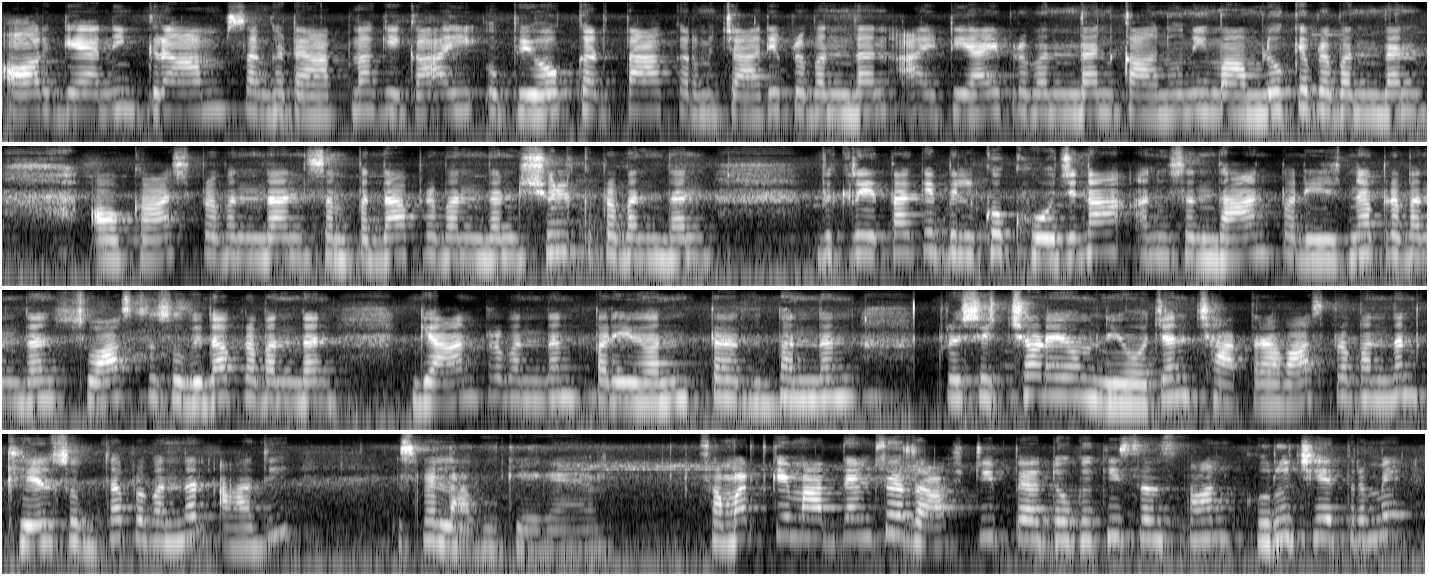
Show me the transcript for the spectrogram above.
ऑर्गेनिक ग्राम संगठनात्मक इकाई उपयोगकर्ता कर्मचारी प्रबंधन, आईटीआई प्रबंधन, कानूनी मामलों के प्रबंधन, अवकाश प्रबंधन, संपदा प्रबंधन, शुल्क प्रबंधन, विक्रेता के बिल को खोजना, अनुसंधान परियोजना प्रबंधन, स्वास्थ्य सुविधा प्रबंधन, ज्ञान प्रबंधन परिवहन प्रबंधन, प्रशिक्षण एवं नियोजन, छात्रावास प्रबंधन, खेल सुविधा प्रबंधन आदि इसमें लागू किए गए हैं। समर्थ के माध्यम से राष्ट्रीय प्रौद्योगिकी संस्थान कुरुक्षेत्र में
